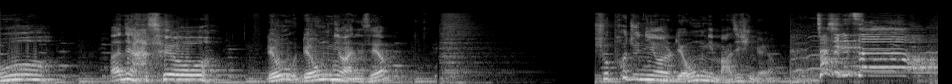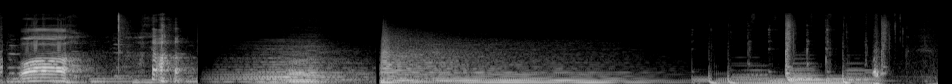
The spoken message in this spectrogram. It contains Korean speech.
오 안녕하세요 려웅, 려웅님 아니세요? 슈퍼주니어 려웅님 맞으신가요? 자신 있어! 와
